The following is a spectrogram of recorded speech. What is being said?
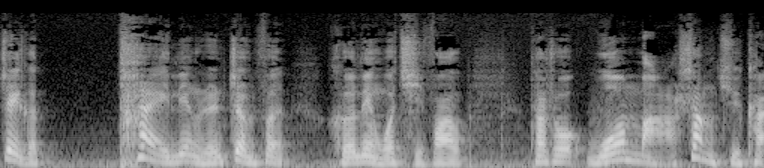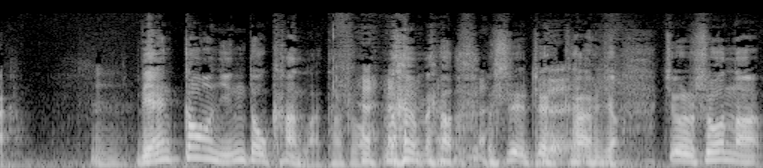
这个太令人振奋和令我启发了。他说我马上去看，嗯，连高宁都看了。他说没有 没有，是这开玩笑，就是说呢，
